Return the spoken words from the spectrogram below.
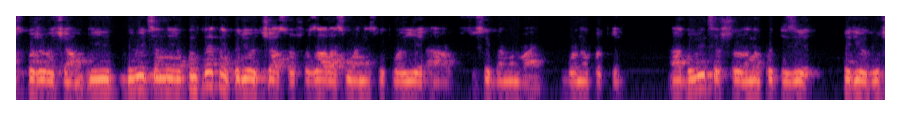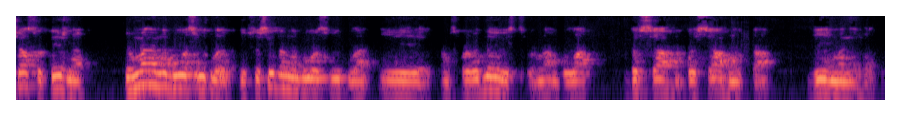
споживачам. І дивитися не конкретний період часу, що зараз у мене світло є, а сусіда немає, або навпаки. А дивитися, що на періоду часу, тижня, і в мене не було світла, і в сусіда не було світла, і там справедливість вона була досяг, досягнута діями енергетики.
